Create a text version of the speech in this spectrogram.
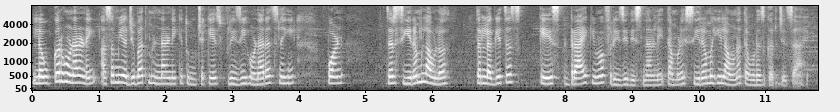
लवकर होणार नाही असं मी अजिबात म्हणणार नाही की तुमचे केस फ्रीझी होणारच नाही. पण जर सिरम लावलं तर लगेचच केस ड्राय किंवा फ्रीझी दिसणार नाही. त्यामुळे सिरमही लावणं तेवढंच गरजेचं आहे.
